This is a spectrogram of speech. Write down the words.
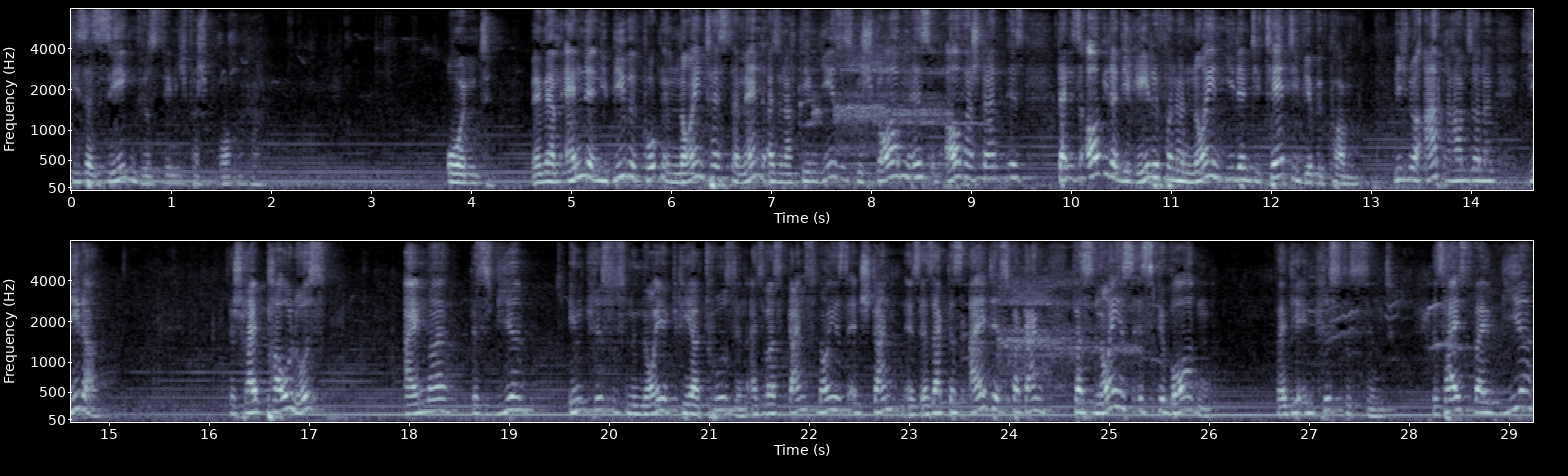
dieser Segen wirst, den ich versprochen habe. Und wenn wir am Ende in die Bibel gucken, im Neuen Testament, also nachdem Jesus gestorben ist und auferstanden ist, dann ist auch wieder die Rede von einer neuen Identität, die wir bekommen. Nicht nur Abraham, sondern jeder. Da schreibt Paulus einmal, dass wir in Christus eine neue Kreatur sind, also was ganz Neues entstanden ist. Er sagt, das Alte ist vergangen, was Neues ist geworden, weil wir in Christus sind. Das heißt, weil wir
